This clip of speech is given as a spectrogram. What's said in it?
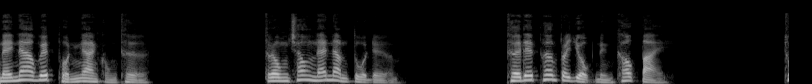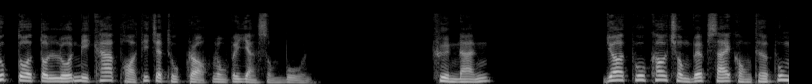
ในหน้าเว็บผลงานของเธอ ตรงช่องแนะนำตัวเดิม เธอได้เพิ่มประโยคหนึ่งเข้าไป ทุกตัวตนล้วนมีค่าพอที่จะถูกกรอกลงไปอย่างสมบูรณ์ คืนนั้น ยอดผู้เข้าชมเว็บไซต์ของเธอพุ่ง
